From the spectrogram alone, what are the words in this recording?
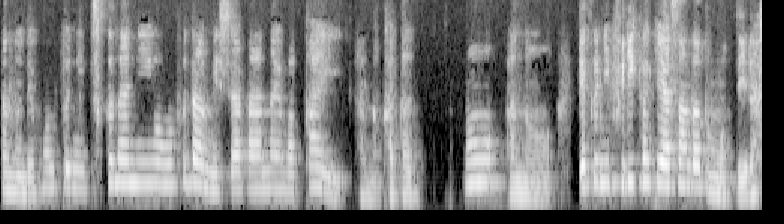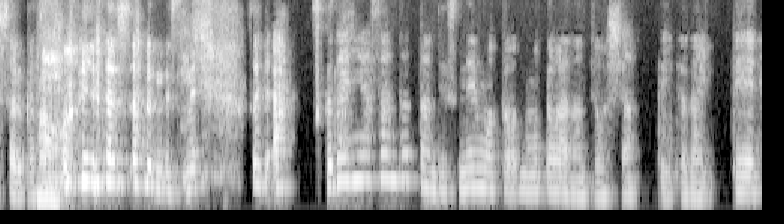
なので本当に佃煮を普段召し上がらない若いあの方もあの逆にふりかけ屋さんだと思っていらっしゃる方も いらっしゃるんですね。それで、あ佃煮屋さんだったんですね、もともとはなんておっしゃっていただいて、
